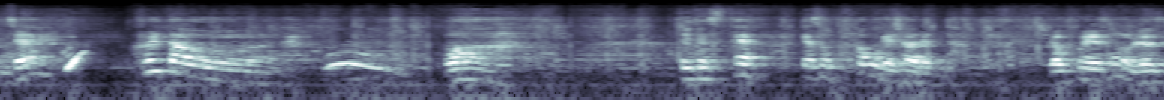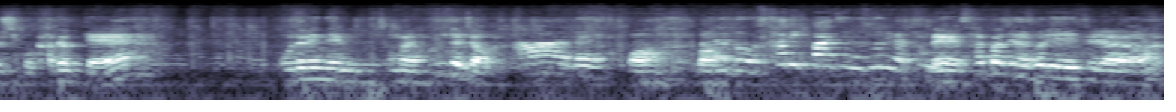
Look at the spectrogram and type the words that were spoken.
이제 쿨다운 와, 이게 스텝 계속 하고 계셔야 됩니다. 옆구리에 손 올려주시고 가볍게. 오드리님 정말 힘들죠? 아, 네. 와, 막 그래도 살이 빠지는 소리가 들려요. 네, 살 빠지는 소리 들려요.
